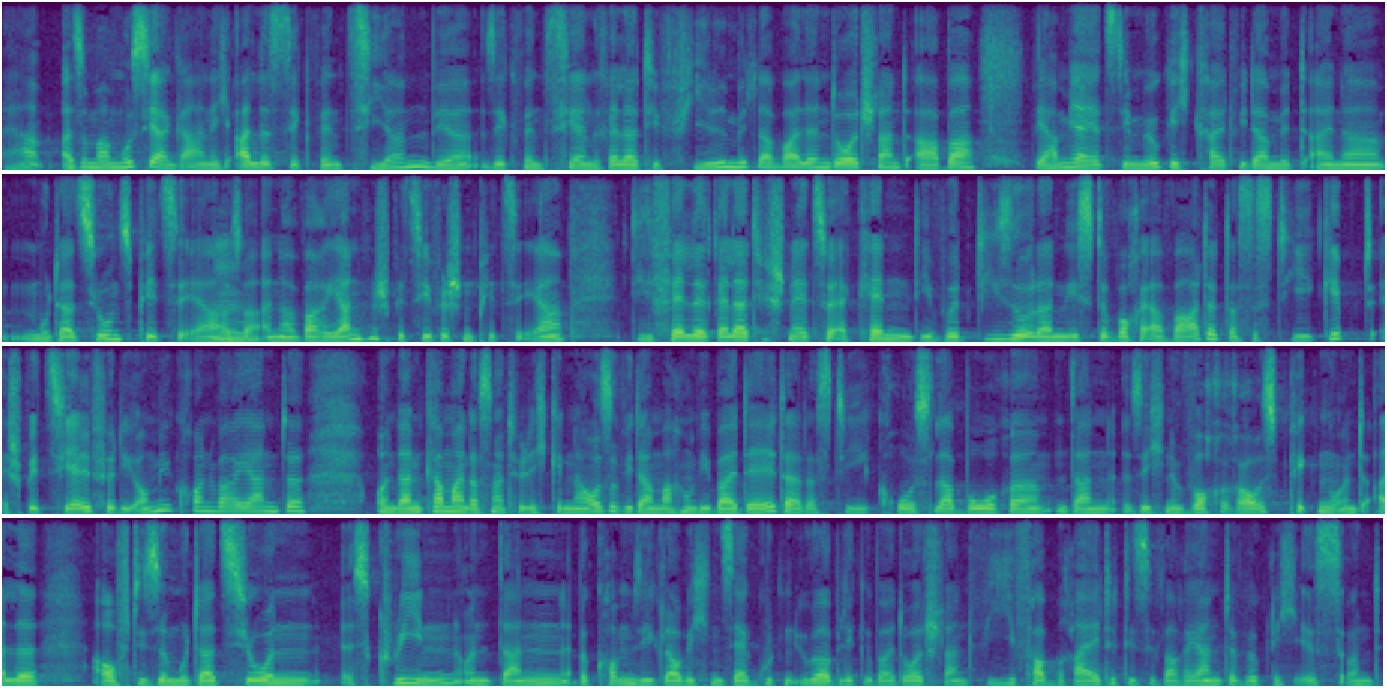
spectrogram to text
Ja, also man muss ja gar nicht alles sequenzieren. Wir sequenzieren relativ viel mittlerweile in Deutschland, aber wir haben ja jetzt die Möglichkeit wieder mit einer Mutations-PCR, also mhm. einer variantenspezifischen PCR, die Fälle relativ schnell zu erkennen. Die wird diese oder nächste Woche erwartet, dass es die gibt, speziell für die Omikron-Variante. Und dann kann man das natürlich genauso wieder machen wie bei Delta, dass die Großlabore dann sich eine Woche rauspicken und alle auf diese Mutationen screenen und dann bekommen Sie, glaube ich, einen sehr guten Überblick über Deutschland, wie verbreitet diese Variante wirklich ist. Und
